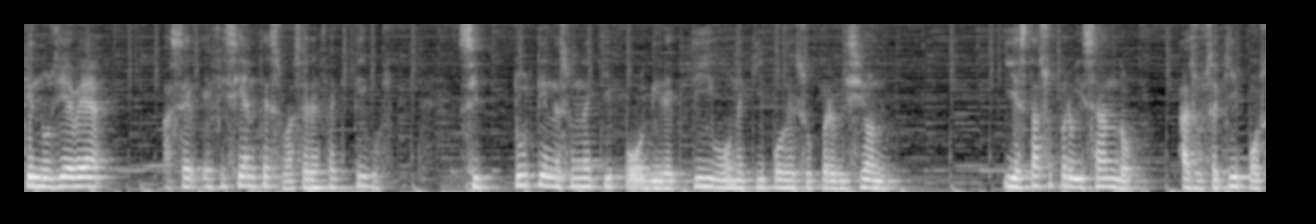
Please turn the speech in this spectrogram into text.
que nos lleve a ser eficientes o a ser efectivos. Si tú tienes un equipo directivo, un equipo de supervisión y estás supervisando a sus equipos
